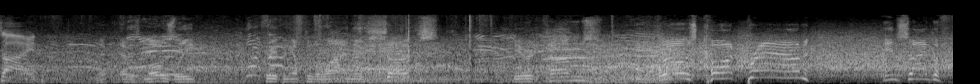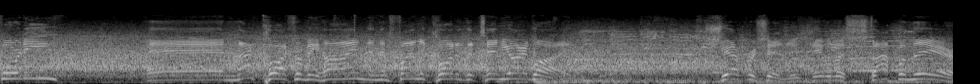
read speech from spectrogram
Side. That was Mosley creeping up to the line. There's Suggs. Here it comes. He throws, caught Brown inside the 40. And not caught from behind, and then finally caught at the 10-yard line. Jefferson is able to stop him there.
